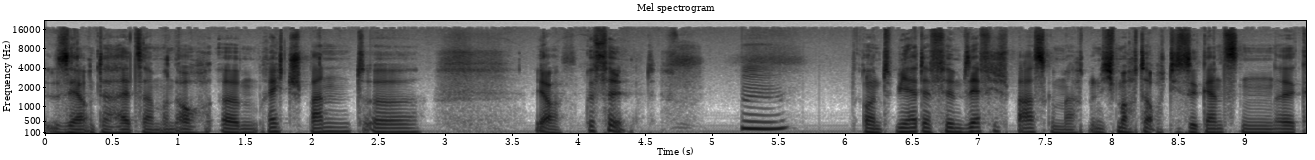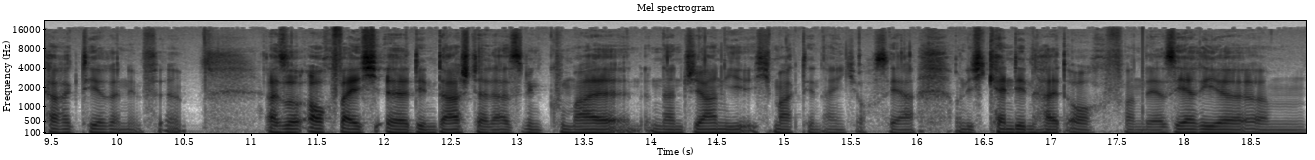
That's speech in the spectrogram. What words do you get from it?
sehr unterhaltsam und auch ähm, recht spannend, äh, ja, gefilmt. Mhm. Und mir hat der Film sehr viel Spaß gemacht und ich mochte auch diese ganzen äh, Charaktere in dem Film. Also auch weil ich äh, den Darsteller, also den Kumal Nanjiani, ich mag den eigentlich auch sehr. Und ich kenne den halt auch von der Serie, ähm,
